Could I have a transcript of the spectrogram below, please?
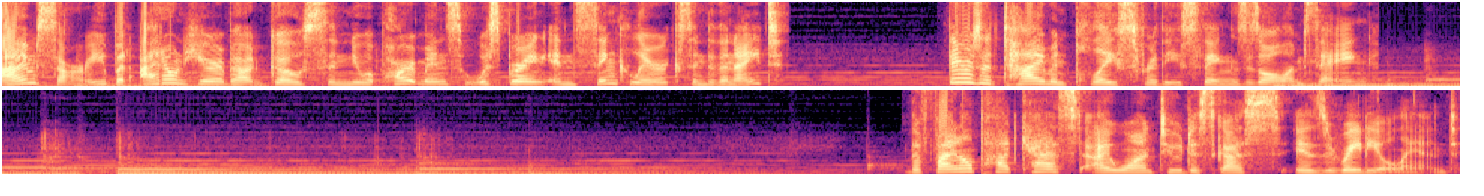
I'm sorry, but I don't hear about ghosts in new apartments whispering in sync lyrics into the night. There's a time and place for these things, is all I'm saying. The final podcast I want to discuss is Radioland,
